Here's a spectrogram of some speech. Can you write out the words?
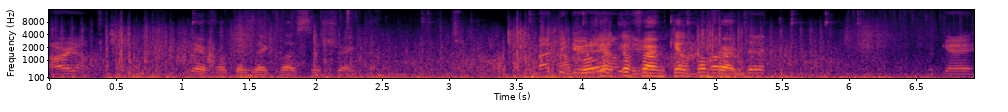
All right, I'm Careful, cause I cluster strike them. about to go Kill down. dude. confirmed. Kill confirmed. Okay.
